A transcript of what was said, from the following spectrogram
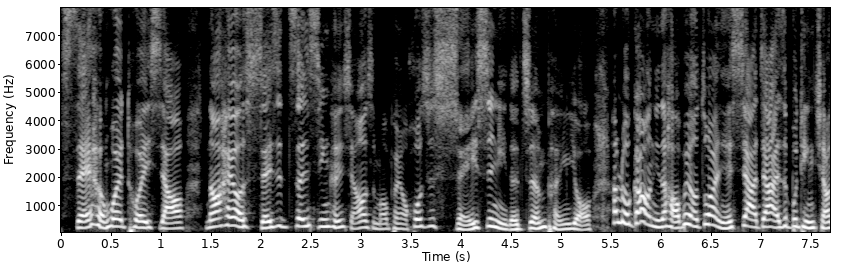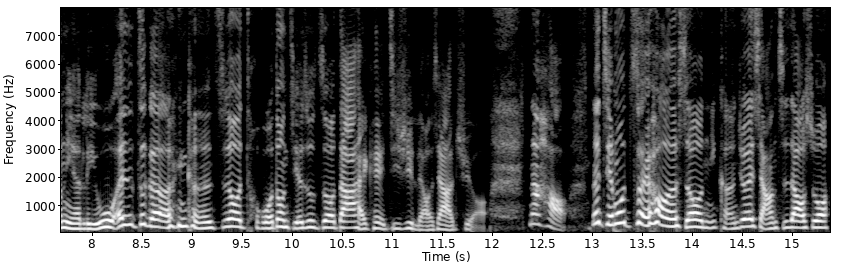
谁很会推销，然后还有谁是真心很想要什么朋友，或是谁是你的真朋友。他如果告诉你的好朋友坐在你的下家，还是不停抢你的礼物，哎，这个你可能之后活动结束之后，大家还可以继续聊下去哦。那好，那节目最后的时候，你可能就会想要知道说，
